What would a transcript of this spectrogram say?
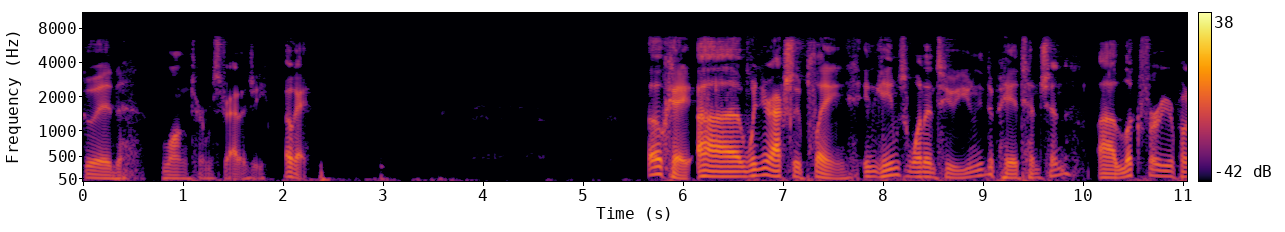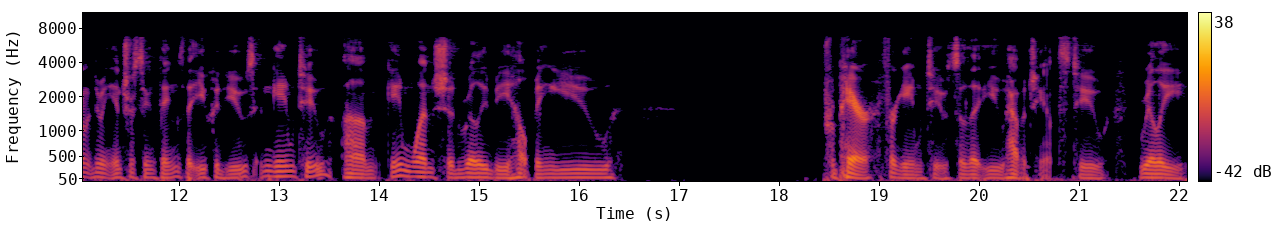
good long-term strategy. Okay. Okay, uh, when you're actually playing in games one and two, you need to pay attention. Uh, look for your opponent doing interesting things that you could use in game two. Um, game one should really be helping you prepare for game two so that you have a chance to really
